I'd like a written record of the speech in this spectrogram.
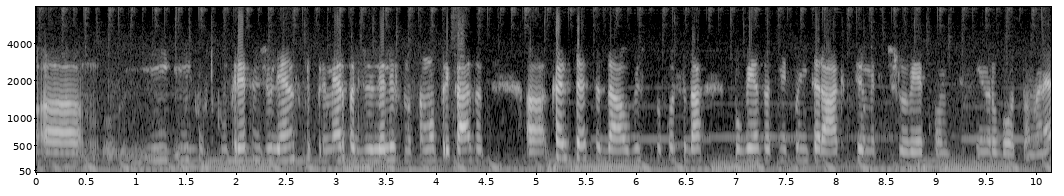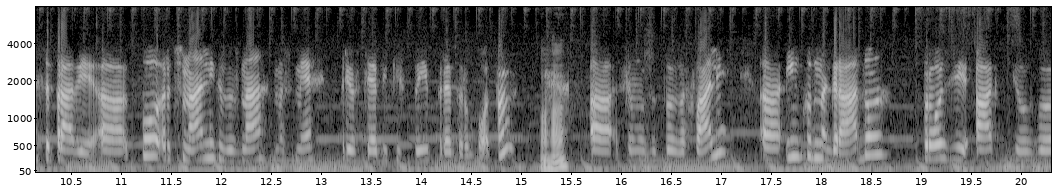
Uh, ni, ni konkreten življenjski primer, pač želeli smo samo prikazati, uh, kaj vse se da, v bistvu, kako se da povezati neko interakcijo med človekom in robotom. Ne? Se pravi, uh, ko računalnik zazna nasmeh pri osebi, ki stoji pred robotom, uh, se mu za to zahvali uh, in kot nagrado sproži akcijo v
